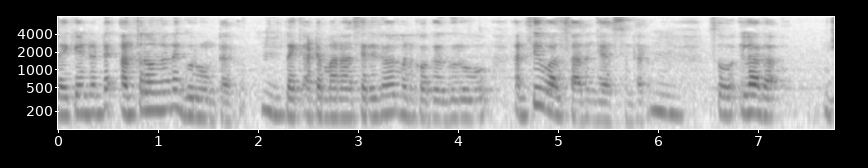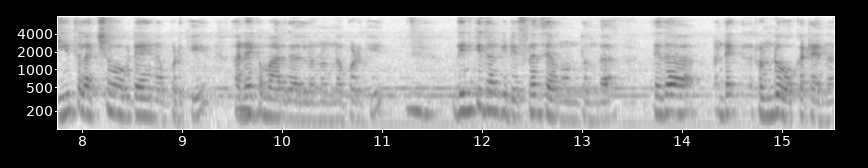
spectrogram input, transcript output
లైక్ ఏంటంటే అంతరంలోనే గురువు ఉంటారు. లైక్ అంటే మన శరీరం మనకు ఒక గురువు అనేసి వాళ్ళు సాధన చేస్తుంటారు. సో ఇలాగా జీవిత లక్ష్యం ఒకటే అయినప్పటికీ అనేక మార్గాల్లో ఉన్నప్పటికీ. దీనికి దానికి డిఫరెన్స్ ఏమైనా ఉంటుందా లేదా అంటే రెండు ఒకటేనా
